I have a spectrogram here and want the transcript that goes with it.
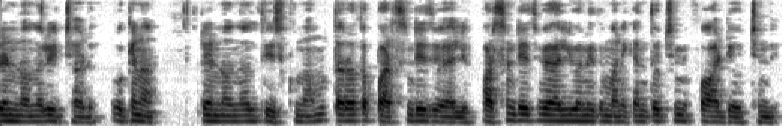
రెండు వందలు ఇచ్చాడు. ఓకేనా? రెండు వందలు తీసుకున్నాము. తర్వాత పర్సంటేజ్ వాల్యూ పర్సంటేజ్ వాల్యూ అనేది మనకి ఎంత వచ్చింది ఫార్టీ వచ్చింది.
